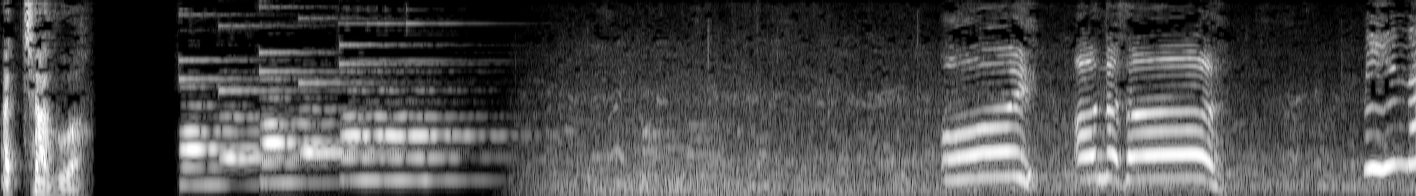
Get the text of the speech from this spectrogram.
اچھا ہوا۔ おーいアンナさん。みんな。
